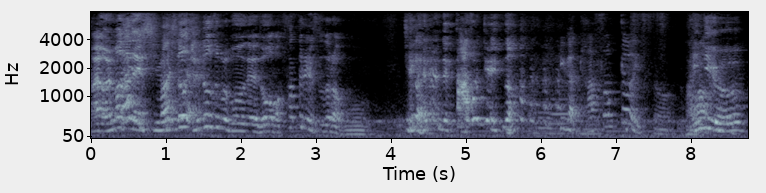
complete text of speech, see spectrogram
아니 얼마 전에 심하시네. 인도숲을 보는데 너가 막 사투리를 쓰더라고 제가 했는데 다 섞여 있어 그러니까 다 섞여 있어. 아닌데요.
